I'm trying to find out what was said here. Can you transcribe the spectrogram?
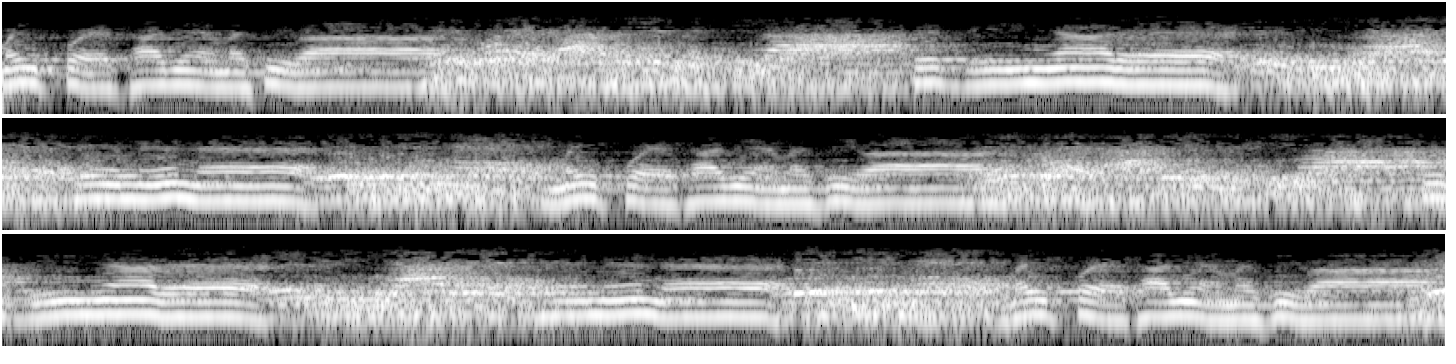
မိတ်ဖွဲ့ထားခြင်းမရှိပါစစ်ပီများတဲ့သင်မင်းနဲ့မိတ်ဖွဲ့ထားခြင်းမရှိပါစစ်ပီများတဲ့သင် မင်းနဲ့မိတ်ဖွဲ့ထားခြင်းမရှိပါအဲ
